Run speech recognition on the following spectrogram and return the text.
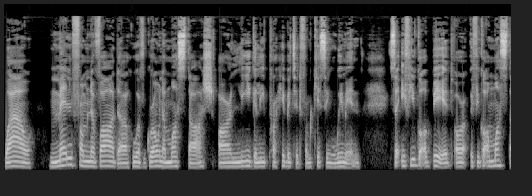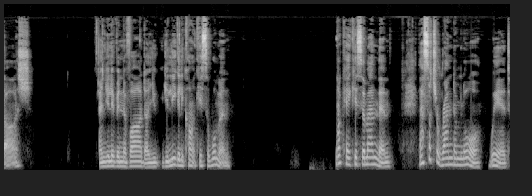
wow. Men from Nevada who have grown a mustache are legally prohibited from kissing women. So if you got a beard or if you got a mustache and you live in Nevada, you, you legally can't kiss a woman. Okay, kiss a man then. That's such a random law. Weird.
